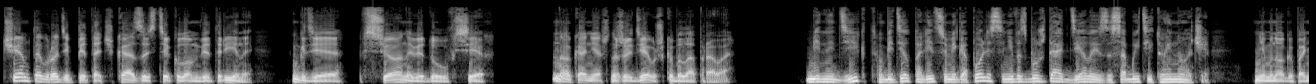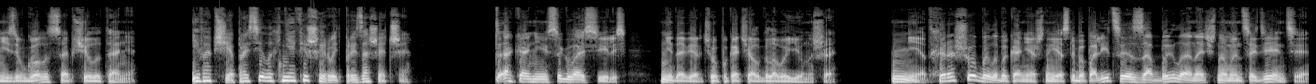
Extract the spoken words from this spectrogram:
чем-то вроде пятачка за стеклом витрины, где все на виду у всех. Но, конечно же, девушка была права. «Бенедикт убедил полицию мегаполиса не возбуждать дело из-за событий той ночи», немного понизив голос, сообщила Таня. «И вообще просил их не афишировать произошедшее». «Так они и согласились», — недоверчиво покачал головой юноша. Нет, хорошо было бы, конечно, если бы полиция забыла о ночном инциденте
